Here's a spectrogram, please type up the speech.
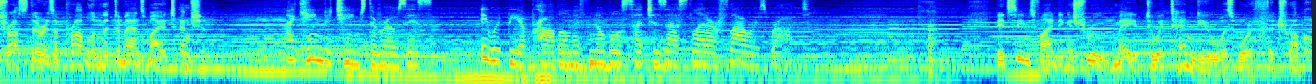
Trust there is a problem that demands my attention. I came to change the roses. It would be a problem if nobles such as us let our flowers rot. It seems finding a shrewd maid to attend you was worth the trouble.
